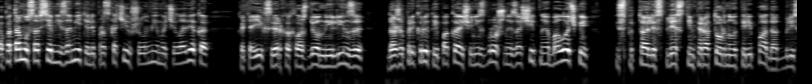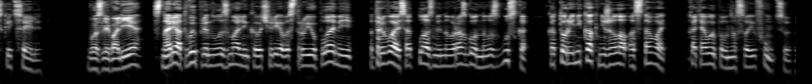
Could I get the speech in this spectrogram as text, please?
а потому совсем не заметили проскочившего мимо человека, хотя их сверхохлажденные линзы, даже прикрытые пока еще не сброшенной защитной оболочкой, испытали всплеск температурного перепада от близкой цели. Возле валье снаряд выплюнул из маленького чрева струю пламени, отрываясь от плазменного разгонного сгустка, который никак не желал отставать, хотя выполнил свою функцию.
